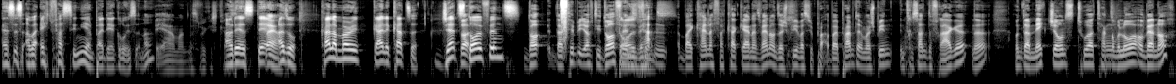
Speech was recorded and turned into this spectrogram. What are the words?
Es ist aber echt faszinierend bei der Größe, ne? ja, Mann, das ist wirklich krass. Aber der ist, der, Naja. also, Kyler Murray, geile Katze. Jets, So. Dolphins, Do, da tippe ich auf die Dolphins. Wir hatten Dolphins. bei keiner verkackt gerne, das wäre noch unser Spiel, was wir bei Primetime immer spielen. Interessante Frage, ne? Unter Mac Jones, Tour Tagovailoa und wer noch?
